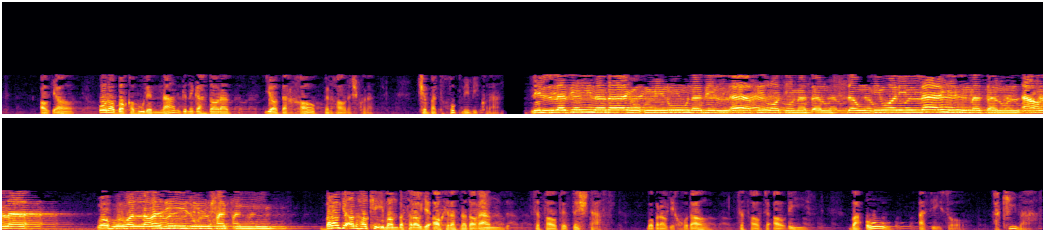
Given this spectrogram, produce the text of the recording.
آیا او را با قبول ننگ نگه دارد یا در خواب پنهانش کند چه بد حکمی می‌کنند؟ للذين لا يؤمنون بالآخرة مثل السوء ولله المثل الأعلى وهو العزيز الحكيم. برای آنها که ایمان به سرای آخرت ندارند صفات زشت است و برای خدا صفات عالی است و او عزیز و حکیم است.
